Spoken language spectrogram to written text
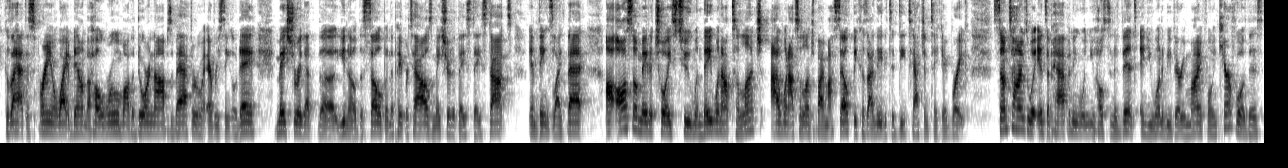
because I had to spray and wipe down the whole room, all the doorknobs, bathroom every single day. Make sure that the, you know, the soap and the paper towels, make sure that they stay stocked and things like that. I also made a choice to, when they went out to lunch, I went out to lunch by myself because I needed to detach and take a break. Sometimes what ends up happening when you host an event and you want to be very mindful and careful of this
